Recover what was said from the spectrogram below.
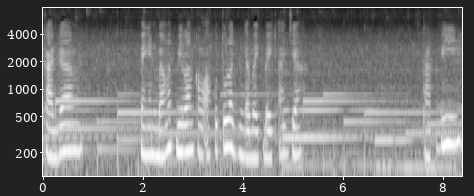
Kadang pengen banget bilang kalau aku tuh lagi gak baik-baik aja. Tapi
